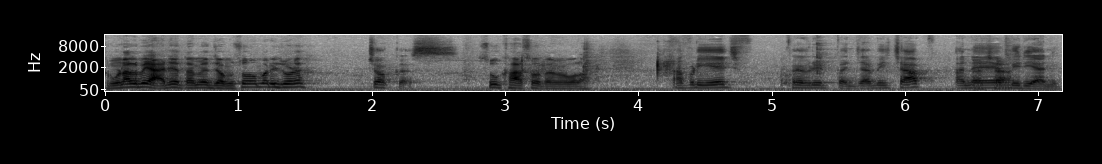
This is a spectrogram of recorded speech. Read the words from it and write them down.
કૃણાલભાઈ આજે તમે જમશો અમારી જોડે? ચોક્કસ. શું ખાશો તમે બોલો. આપણી એ જ ફેવરિટ પંજાબી ચાપ અને બિરયાની.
